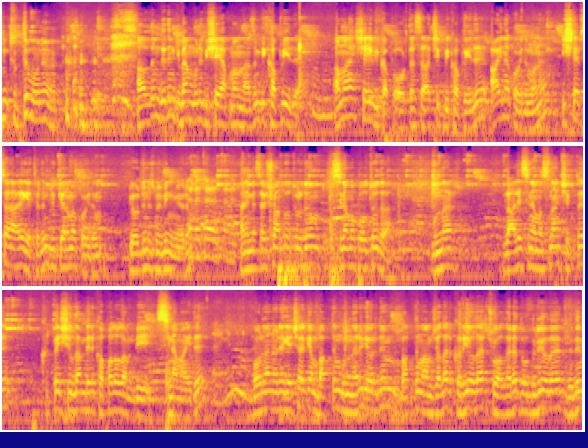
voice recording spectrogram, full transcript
Tuttum onu. Aldım dedim ki ben bunu bir şey yapmam lazım. Bir kapıydı. Ama şey bir kapı. Ortası açık bir kapıydı. Ayna koydum onu. İşlevsel hale getirdim. Dükkanıma koydum. Gördünüz mü bilmiyorum. Evet evet evet. Hani mesela şu anda oturduğum sinema koltuğu da bunlar Lale sinemasından çıktı. 45 yıldan beri kapalı olan bir sinemaydı. Oradan öyle geçerken baktım bunları gördüm. Baktım amcalar kırıyorlar, çuvallara dolduruyorlar. Dedim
